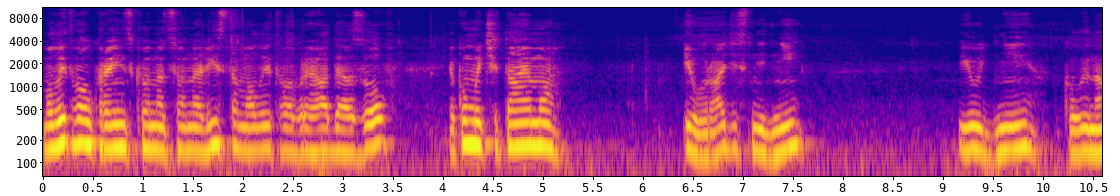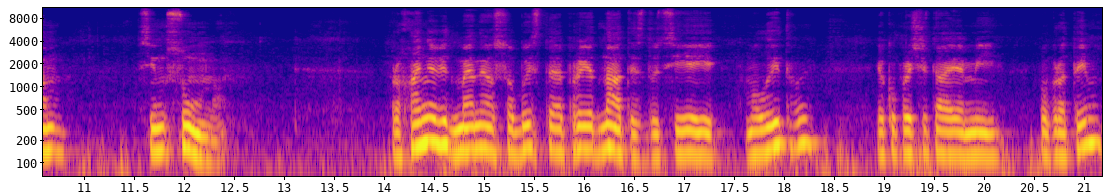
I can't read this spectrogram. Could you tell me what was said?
молитва українського націоналіста, молитва бригади Азов, яку ми читаємо і у радісні дні, і у дні, коли нам всім сумно. Прохання від мене особисте приєднатись до цієї молитви, яку прочитає мій побратим,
